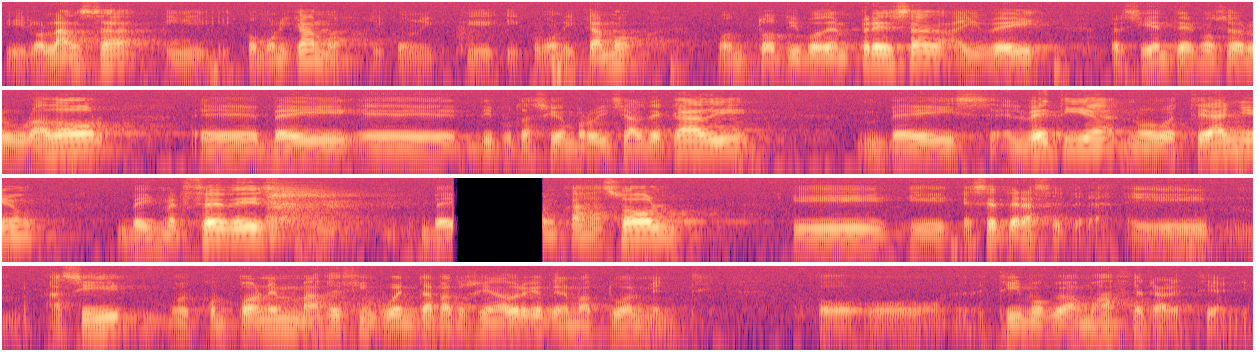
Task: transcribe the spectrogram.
Y lo lanza y, comunicamos, y, comunicamos con todo tipo de empresas. Ahí veis presidente del Consejo Regulador, eh, veis eh, Diputación Provincial de Cádiz, veis el Betia, nuevo este año, veis Mercedes, Cajasol, y, y, etcétera, etcétera. Y así pues, componen más de 50 patrocinadores que tenemos actualmente, o, estimo que vamos a cerrar este año.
